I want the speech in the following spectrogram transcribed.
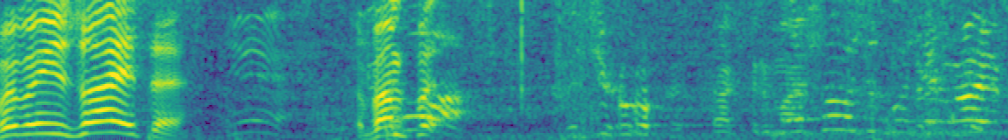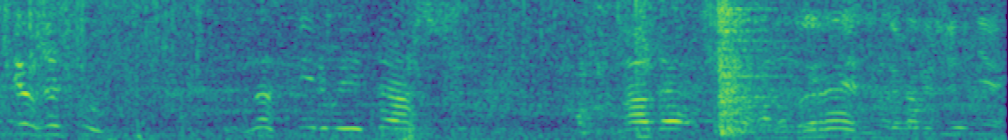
Ви виїжджаєте? Вам пе- О! Так, тримай. Ну що ви тут будете? Тримаємося вже тут. У нас перший етаж. Надо Обережно напряжение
